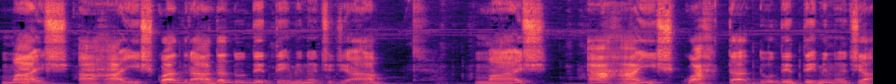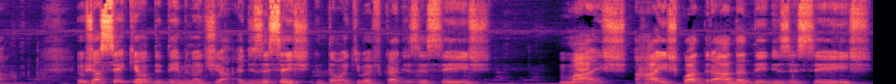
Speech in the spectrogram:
mais a raiz quadrada do determinante de A mais a raiz quarta do determinante A. Eu já sei que é um determinante A, é 16. Então, aqui vai ficar 16 mais a raiz quadrada de 16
